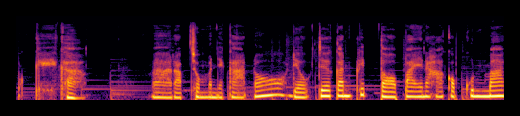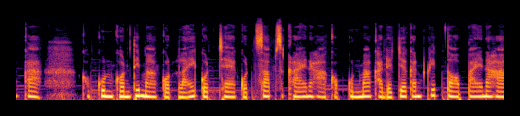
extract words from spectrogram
โอเคค่ะ มารับชมบรรยากาศเนาะเดี๋ยวเจอกันคลิปต่อไปนะคะ ขอบคุณมากค่ะ ขอบคุณคนที่มากดไลค์ กดแชร์ กด Subscribe นะคะ ขอบคุณมากค่ะ เดี๋ยวเจอกันคลิปต่อไปนะคะ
